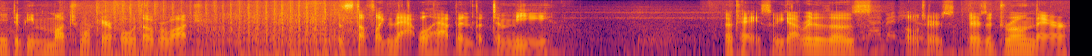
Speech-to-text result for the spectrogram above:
Need to be much more careful with Overwatch. Stuff like that will happen, but to me. Okay, so you got rid of those soldiers. There's a drone there.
